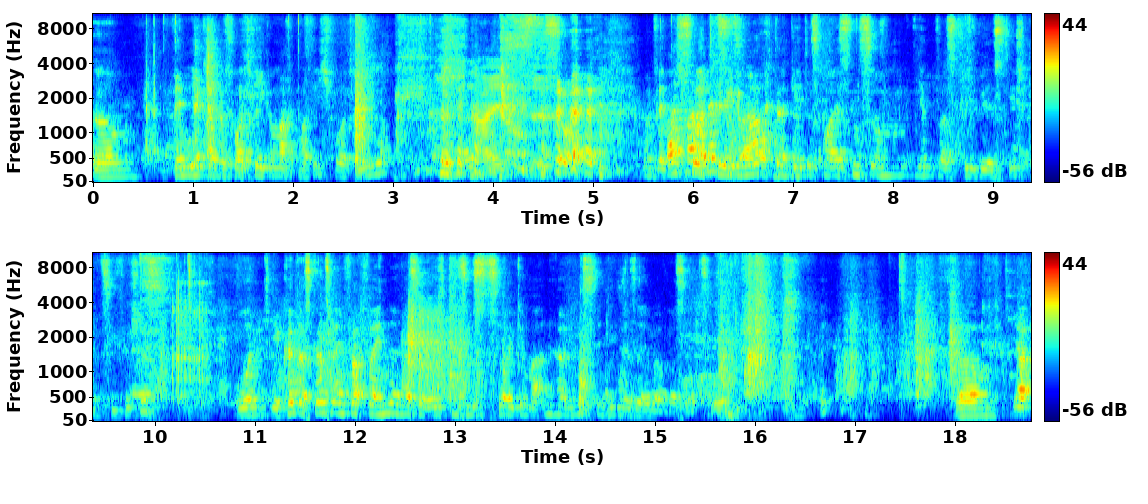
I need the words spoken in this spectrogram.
Ähm, wenn ihr keine Vorträge macht, mache ich Vorträge. Scheiße. Und wenn ich Vorträge mache, dann geht es meistens um irgendwas FreeBSD-spezifisches. Und ihr könnt das ganz einfach verhindern, dass ihr euch dieses Zeug immer anhören müsst, indem ihr selber was erzählt. Ähm, ja,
